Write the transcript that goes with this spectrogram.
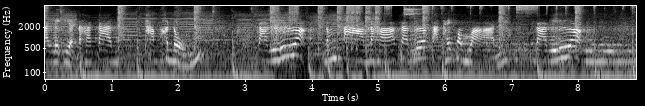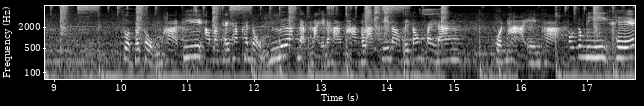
รายละเอียดนะคะ การทำขนม การเลือกน้ำตาลนะคะ การเลือกสารให้ความหวาน การเลือก ส่วนผสมค่ะ ที่เอามาใช้ทำขนมเลือกแบบไหนนะคะ ทางลัดที่เราไม่ต้องไปนั่งค้นหาเองค่ะ เราจะมีเค้ก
